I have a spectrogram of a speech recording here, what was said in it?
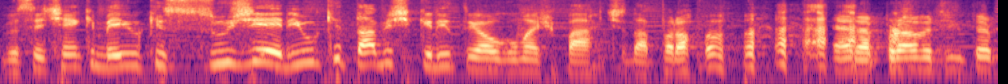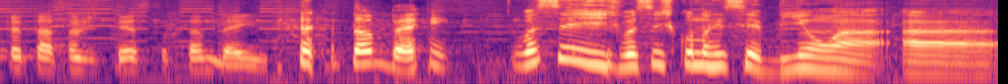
Você tinha que meio que sugerir o que estava escrito em algumas partes da prova Era prova de interpretação de texto também. também. Vocês, vocês quando recebiam a, a,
